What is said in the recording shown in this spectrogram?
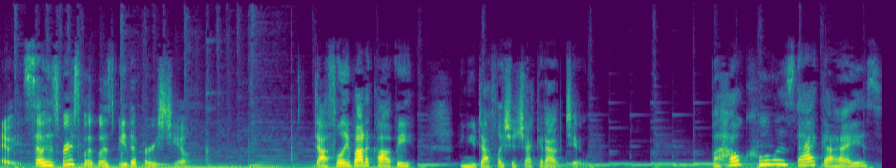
Anyway, so his first book was Be the First You. Definitely bought a copy, and you definitely should check it out too. But how cool is that, guys?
